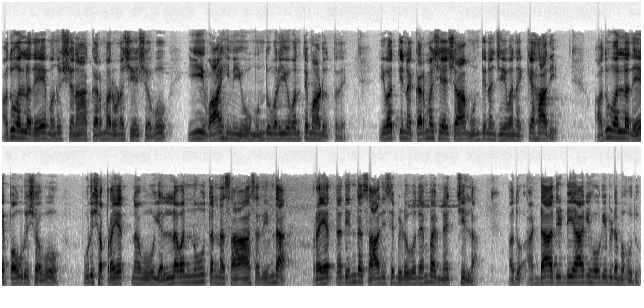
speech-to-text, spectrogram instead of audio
ಅದು ಅಲ್ಲದೆ ಮನುಷ್ಯನ ಕರ್ಮ ಋಣಶೇಷವು ಈ ವಾಹಿನಿಯು ಮುಂದುವರಿಯುವಂತೆ ಮಾಡುತ್ತದೆ. ಇವತ್ತಿನ ಕರ್ಮಶೇಷ ಮುಂದಿನ ಜೀವನಕ್ಕೆ ಹಾದಿ. ಅದು ಅಲ್ಲದೆ ಪೌರುಷವು, ಪುರುಷ ಪ್ರಯತ್ನವು ಎಲ್ಲವನ್ನೂ ತನ್ನ ಸಾಹಸದಿಂದ, ಪ್ರಯತ್ನದಿಂದ ಸಾಧಿಸಿ ಬಿಡುವುದೆಂಬ ನೆಚ್ಚಿಲ್ಲ. ಅದು ಅಡ್ಡಾದಿಡ್ಡಿಯಾಗಿ ಹೋಗಿಬಿಡಬಹುದು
